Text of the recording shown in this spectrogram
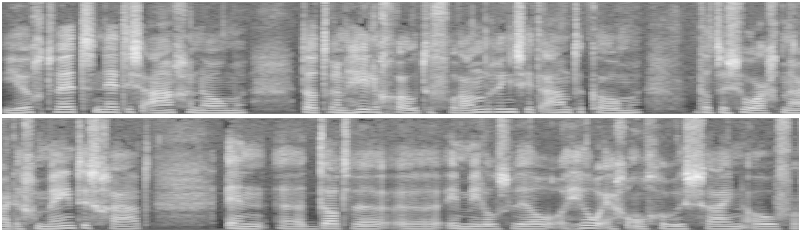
jeugdwet net is aangenomen... dat er een hele grote verandering zit aan te komen... dat de zorg naar de gemeentes gaat... en dat we inmiddels wel heel erg ongerust zijn over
